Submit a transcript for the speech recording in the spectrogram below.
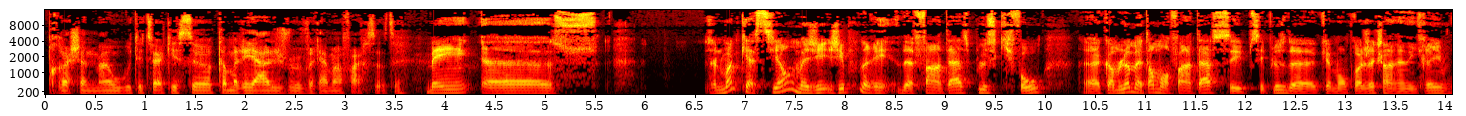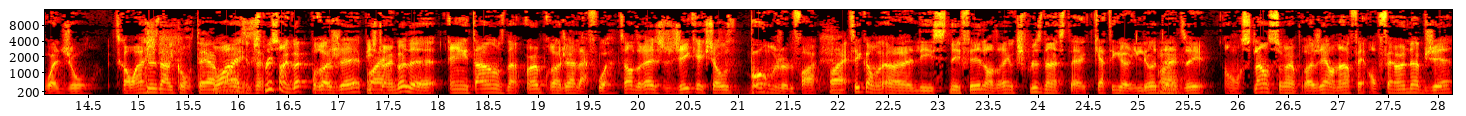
prochainement? Ou t'es fait ok ça comme réal, je veux vraiment faire ça, tu sais? Ben, euh, c'est une bonne question, mais j'ai j'ai pas de, de fantasme plus qu'il faut. Euh, comme là, mettons, mon fantasme, c'est c'est plus de que mon projet que je suis en train d'écrire voit le jour. Tu comprends? Plus dans le court terme, Ouais, ouais, je c'est suis plus un gars de projet, puis je suis Ouais. un gars de intense dans un projet à la fois. Tu sais, on dirait, j'ai quelque chose, boum, je veux le faire. Ouais. Tu sais, comme euh, les cinéphiles, on dirait que je suis plus dans cette catégorie-là de Ouais. dire, on se lance sur un projet, on en fait, on fait un objet,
